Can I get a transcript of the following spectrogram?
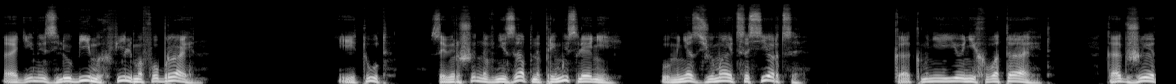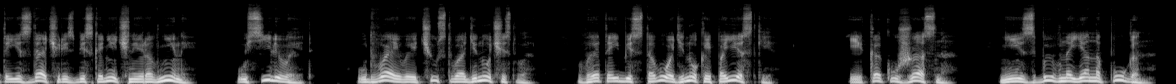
Один из любимых фильмов О'Брайен. И тут, совершенно внезапно при мысли о ней, у меня сжимается сердце. Как мне ее не хватает. Как же эта езда через бесконечные равнины усиливает, удваивает чувство одиночества в этой без того одинокой поездке. И как ужасно, неизбывно я напуган.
